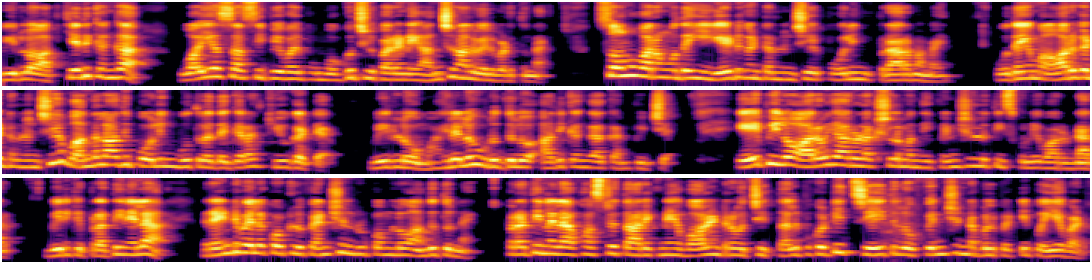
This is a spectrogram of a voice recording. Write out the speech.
వీరిలో అత్యధికంగా వైఎస్ఆర్సీపీ వైపు మొగ్గు చూపారనే అంచనాలు వెలువడుతున్నాయి. సోమవారం ఉదయం ఏడు గంటల నుంచే పోలింగ్ ప్రారంభమైంది. ఉదయం ఆరు గంటల నుంచి వందలాది పోలింగ్ బూతుల దగ్గర క్యూ కట్టారు. వీరిలో మహిళలు వృద్ధులు అధికంగా కనిపించారు. ఏపీలో అరవై ఆరు లక్షల మంది పెన్షన్లు తీసుకునేవారున్నారు వీరికి ప్రతి నెల రెండు వేల కోట్లు పెన్షన్ రూపంలో అందుతున్నాయి. ప్రతి నెల ఫస్ట్ తారీఖునే వాలంటీర్ వచ్చి తలుపు కొట్టి చేతిలో పెన్షన్ డబ్బులు పెట్టి పోయేవాడు.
